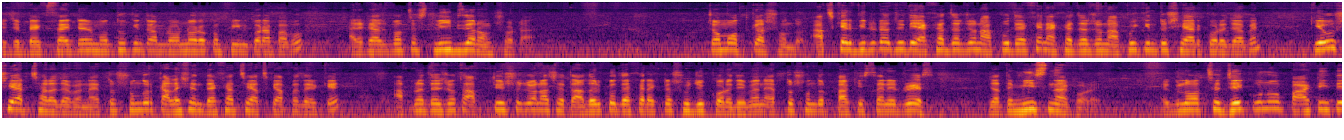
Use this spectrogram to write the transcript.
এই যে ব্যাক সাইডের মধ্যেও কিন্তু আমরা অন্যরকম প্রিন্ট করা পাবো। আর এটা আসবে হচ্ছে স্লিভসের অংশটা। চমৎকার সুন্দর। আজকের ভিডিওটা যদি এক হাজার জন আপু দেখেন, এক হাজার জন আপুই কিন্তু শেয়ার করে যাবেন। কেউ শেয়ার ছাড়া যাবে না। এত সুন্দর কালেকশন দেখাচ্ছি আজকে আপনাদেরকে। আপনাদের যত আত্মীয় স্বজন আছে, তাদেরকেও দেখার একটা সুযোগ করে দেবেন। এত সুন্দর পাকিস্তানি ড্রেস যাতে মিস না করে। এগুলো হচ্ছে যে কোনো পার্টিতে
